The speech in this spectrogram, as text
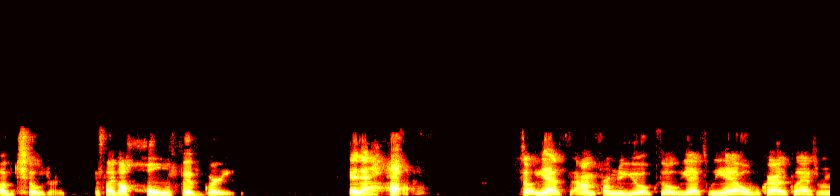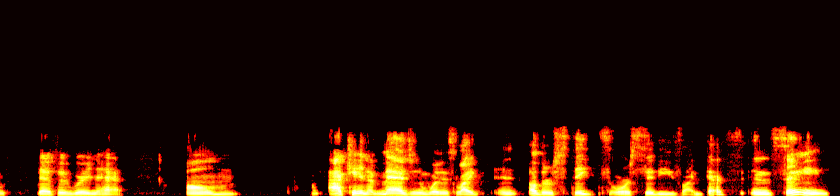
of children. It's like a whole fifth grade and a half. So, yes, I'm from New York. So, yes, we had overcrowded classrooms that fifth grade and a half. Um, I can't imagine what it's like in other states or cities. Like, that's insane.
